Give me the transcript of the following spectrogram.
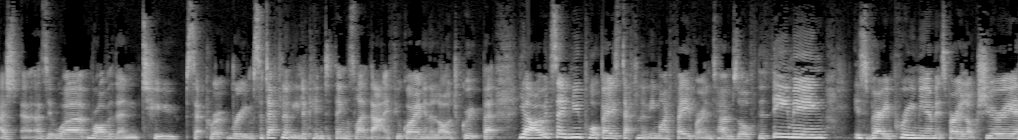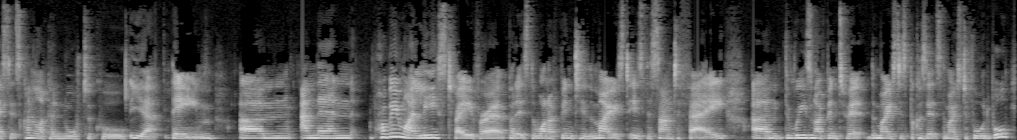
as as it were rather than two separate rooms so definitely look into things like that if you're going in a large group but yeah i would say newport bay is definitely my favorite in terms of the theming it's very premium it's very luxurious it's kind of like a nautical Yeah. theme. Um, and then probably my least favorite, but it's the one I've been to the most, is the Santa Fe. Um, the reason I've been to it the most is because it's the most affordable.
